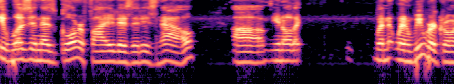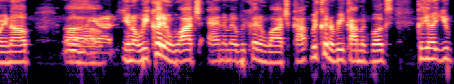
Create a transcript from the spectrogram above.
it wasn't as glorified as it is now. Um you know like when when we were growing up Oh uh, you know we couldn't watch anime we couldn't watch com- we couldn't read comic books because you know you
